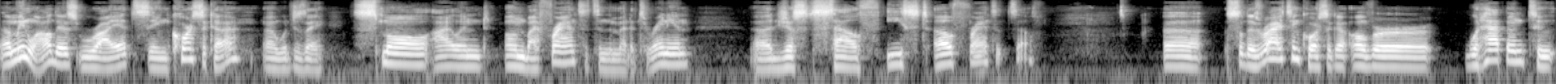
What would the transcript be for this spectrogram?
Uh, meanwhile, there's riots in Corsica, uh, which is a small island owned by France. It's in the Mediterranean, uh, just southeast of France itself. Uh, so there's riots in Corsica over what happened to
